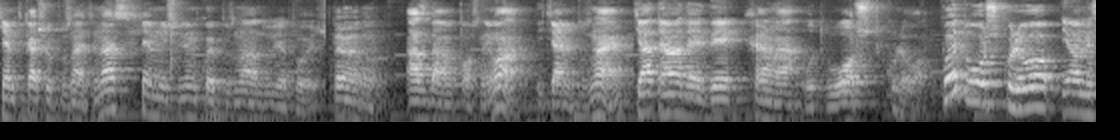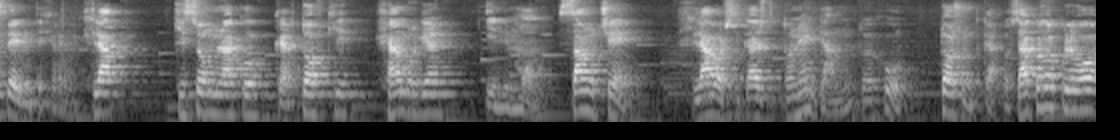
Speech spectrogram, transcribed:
Хем така ще опознаете нас, хем ние ще видим кой познава другия повече. Примерно, аз задавам въпрос на Илана и тя не познае. Тя трябва да яде храна от лошото колело. Което лошо колело имаме следните храни. Хляб, кисело мляко, картофки, хамбургер и лимон. Само че хляба ще си кажете, то не е гадно, то е хубаво. Точно така. Във всяко едно колело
